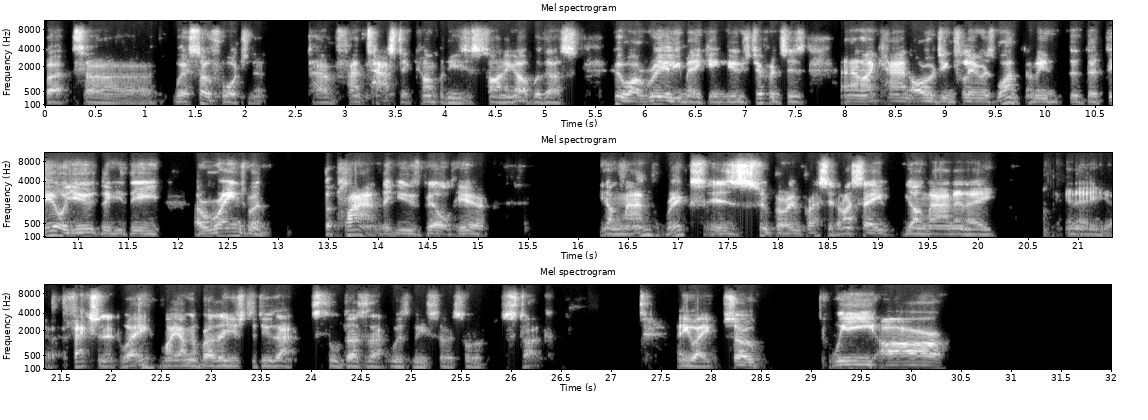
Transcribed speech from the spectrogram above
But uh, we're so fortunate have fantastic companies signing up with us who are really making huge differences. And I can Origin Clear as one. I mean, the, the deal you the the arrangement, the plan that you've built here, young man, Riggs, is super impressive. And I say young man in a in a uh, affectionate way. My younger brother used to do that, still does that with me, so it's sort of stuck. Anyway, so we are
